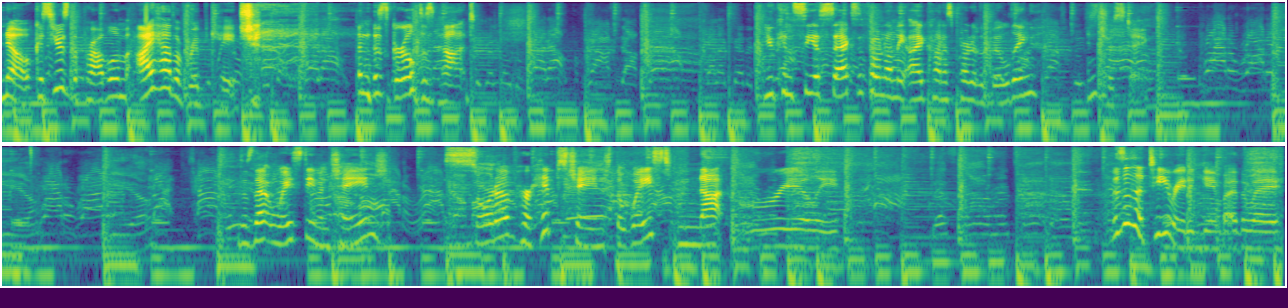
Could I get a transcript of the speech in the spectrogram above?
No, because here's the problem. I have a rib cage. and this girl does not. You can see a saxophone on the icon as part of the building. Interesting. Does that waist even change? Sort of. Her hips change. The waist, not really. This is a T-rated game, by the way,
